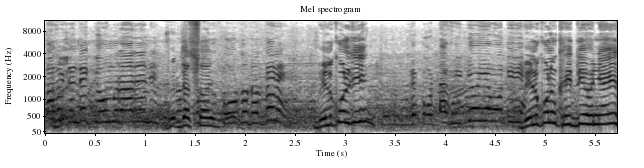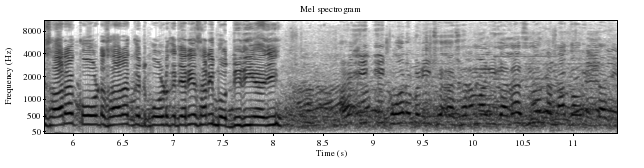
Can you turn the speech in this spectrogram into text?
ਤਾਂ ਫਿਰ ਡੰਡੇ ਕਿਉਂ ਮਰਾ ਰਹੇ ਨੇ? ਫਿਰ ਦੱਸੋ ਜੀ। ਕੋਰਟ ਤੋਂ ਡਰਦੇ ਨੇ? ਬਿਲਕੁਲ ਜੀ। ਇਹ ਕੋਟਾ ਖਰੀਦੀ ਹੋਈ ਹੈ ਮੋਦੀ ਦੀ ਬਿਲਕੁਲ ਖਰੀਦੀ ਹੋਈਆਂ ਜੀ। ਸਾਰਾ ਕੋਰਟ ਸਾਰਾ ਕੋਰਟ ਕਚਹਿਰੀ ਸਾਰੀ ਮੋਦੀ ਦੀਆਂ ਜੀ। ਇੱਕ ਇੱਕ ਹੋਰ ਬੜੀ ਸ਼- ਸ਼ਰਮ ਵਾਲੀ ਗੱਲ ਹੈ ਅਸੀਂ ਉਹ ਧਰਨਾ ਕਵਰ ਕੀਤਾ ਸੀ?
